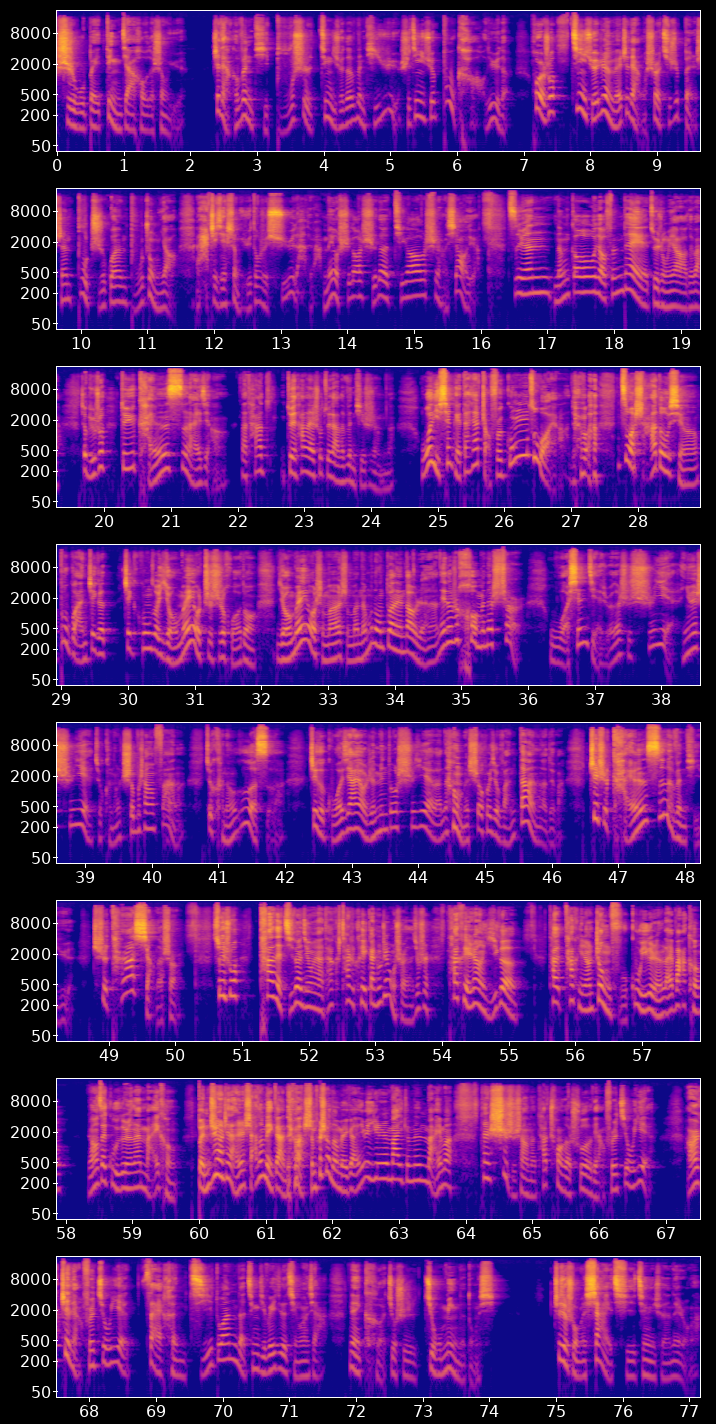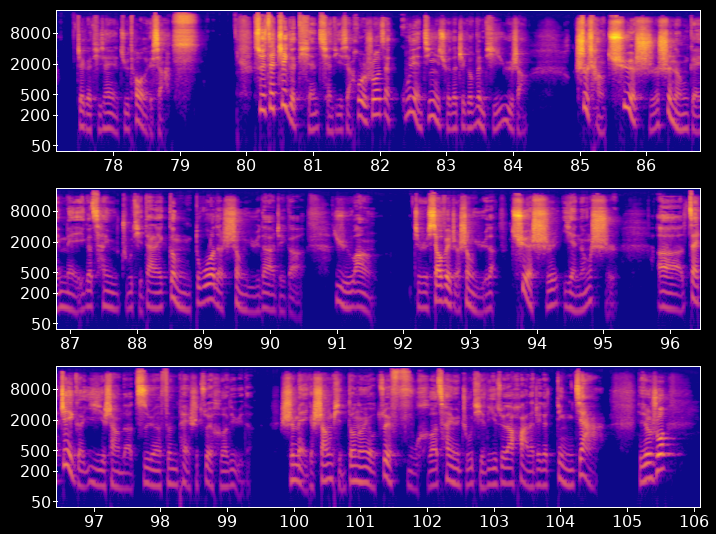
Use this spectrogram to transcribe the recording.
事物被定价后的剩余。这两个问题不是经济学的问题域，是经济学不考虑的，或者说经济学认为这两个事儿其实本身不直观、不重要。哎，这些剩余都是虚的，对吧？没有实高实的提高市场效率，资源能高效分配最重要，对吧？就比如说对于凯恩斯来讲，那他对他来说最大的问题是什么呢？我得先给大家找份工作呀，对吧？做啥都行，不管这个。这个工作有没有知识活动，有没有什么什么，能不能锻炼到人啊？那都是后面的事儿。我先解决的是失业，因为失业就可能吃不上饭了，就可能饿死了。这个国家要人民都失业了，那我们社会就完蛋了，对吧？这是凯恩斯的问题域，这是他想的事儿。所以说他在极端情况下，他他是可以干出这种事儿的，就是他可以让一个他他可以让政府雇一个人来挖坑，然后再雇一个人来埋坑。本质上这俩人啥都没干，对吧？什么事都没干，因为一个人挖一个人埋嘛。但事实上呢，他创造出了两份就业，而这两份就业在很极端的经济危机的情况下，那可就是救命的东西。这就是我们下一期经济学的内容了。这个提前也剧透了一下。所以在这个前前提下，或者说在古典经济学的这个问题域上。市场确实是能给每一个参与主体带来更多的剩余的这个欲望，就是消费者剩余的，确实也能使，呃，在这个意义上的资源分配是最合理的，使每个商品都能有最符合参与主体利益最大化的这个定价，也就是说，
